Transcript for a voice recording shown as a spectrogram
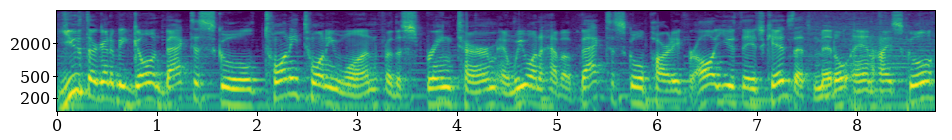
Youth are going to be going back to school 2021 for the spring term, and we want to have a back to school party for all youth age kids, that's middle and high school.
